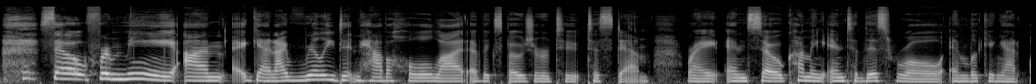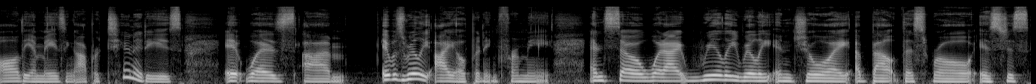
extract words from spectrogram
so for me, um, again, I really didn't have a whole lot of exposure to, to STEM, right? And so coming into this role and looking at all the amazing opportunities, it was um, it was really eye opening for me. And so, what I really, really enjoy about this role is just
